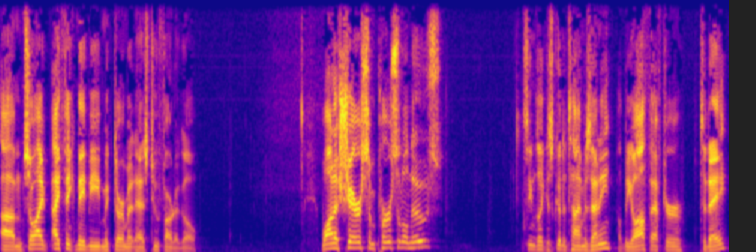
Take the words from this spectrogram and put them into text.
Um, so I, I think maybe McDermott has too far to go. Want to share some personal news? Seems like as good a time as any. I'll be off after today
